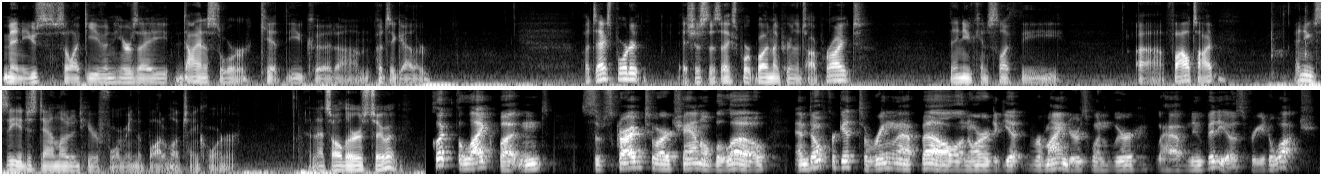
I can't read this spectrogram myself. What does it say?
menus. So like even here's a dinosaur kit that you could um, put together. But to export it, it's just this export button up here in the top right. Then you can select the uh, file type, and you can see it just downloaded here for me in the bottom left hand corner. And that's all there is to it. Click the like button, subscribe to our channel below, and don't forget to ring that bell in order to get reminders when we have new videos for you to watch.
